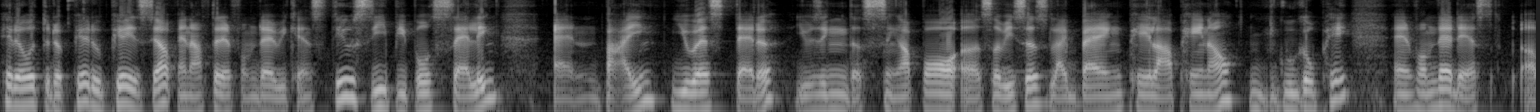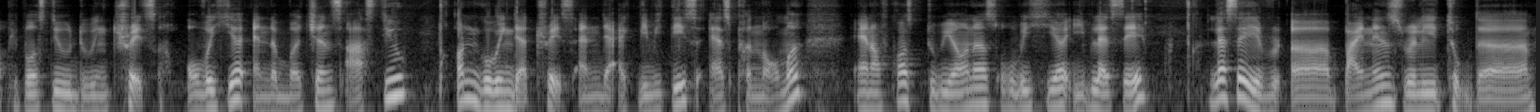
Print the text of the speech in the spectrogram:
head over to the peer-to-peer itself, and after that, from there, we can still see people selling and buying US Tether using the Singapore uh, services like Bank, PayLah, PayNow, Google Pay, and from there, there's uh, people still doing trades over here, and the merchants are still ongoing their trades and their activities as per normal. And of course, to be honest, over here, if let's say, let's say if uh, Binance really took the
